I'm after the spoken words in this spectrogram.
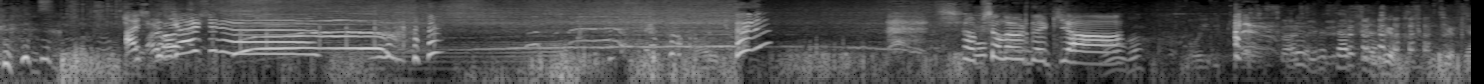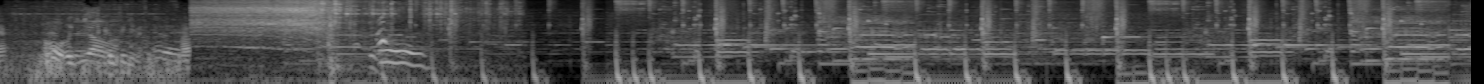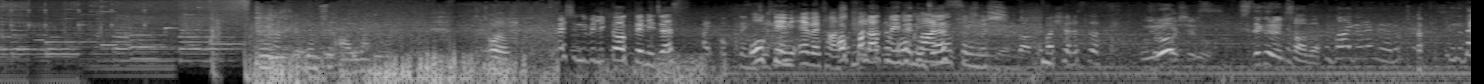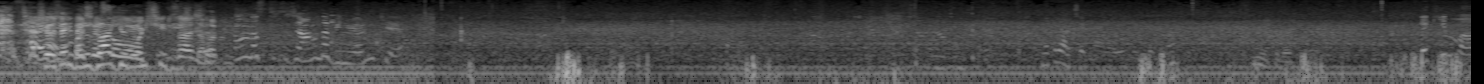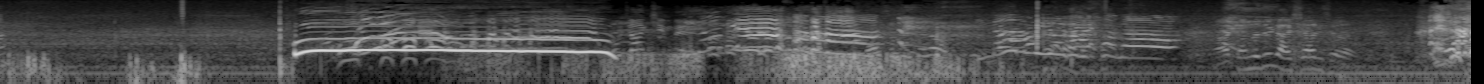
Aşkım görüşürüz. Şapşal ördek ya. Sıkıntı yok, sıkıntı yok ya. Ama o hiç sıkıntı gibi. Şimdi birlikte ok deneyeceğiz. Ay ok deneyeceğiz. Ok deni evet aşkım. Ok fırlatmayı Bak, oklar deneyeceğiz. nasılmış. Başarısız. Siz de görelim sağda. Uzağı göremiyorum. Şimdiden söyleyeyim. Çözüm ben uzak görüyorum. için güzel şey. Bunu nasıl tutacağımı da bilmiyorum ki. Ne kadar çekmem gerekiyor? Bekeyim mi?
